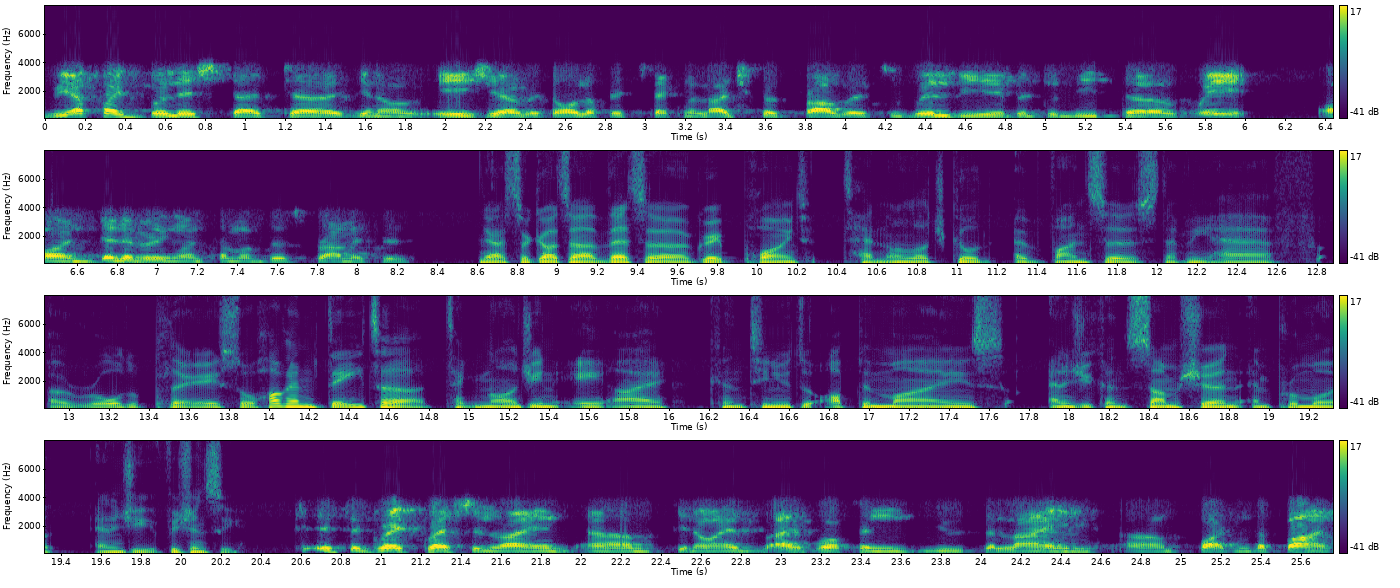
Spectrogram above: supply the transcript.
we are quite bullish that, uh, you know, Asia with all of its technological prowess will be able to lead the way on delivering on some of those promises. Yeah, Saugata, that's a great point. Technological advances definitely have a role to play. So, how can data, technology, and AI continue to optimize energy consumption and promote energy efficiency? It's a great question, Ryan. Um, you know, I've, I've often used the line, um, pardon the pun,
